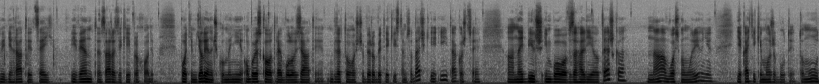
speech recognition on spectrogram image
відіграти цей івент зараз, який проходив. Потім ялиночку мені обов'язково треба було взяти для того, щоб робити якісь там задачки. І також це найбільш імбова взагалі ЛТшка на восьмому рівні, яка тільки може бути. Тому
